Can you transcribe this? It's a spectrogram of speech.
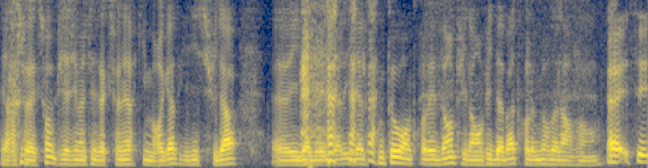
les rachats d'actions Et puis j'imagine les actionnaires qui me regardent, qui disent celui-là, euh, il, a le, il, a, il a le couteau entre les dents, puis il a envie d'abattre le mur de l'argent. Euh, c'est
